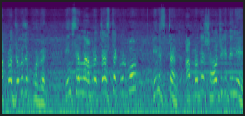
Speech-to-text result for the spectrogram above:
আপনারা যোগাযোগ করবেন। ইনশাল্লাহ আমরা চেষ্টা করব ইনস্ট্যান্ট আপনাদের সহযোগিতা নিয়ে,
